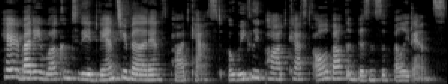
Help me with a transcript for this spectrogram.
Hey, everybody, welcome to the Advance Your Belly Dance podcast, a weekly podcast all about the business of belly dance.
